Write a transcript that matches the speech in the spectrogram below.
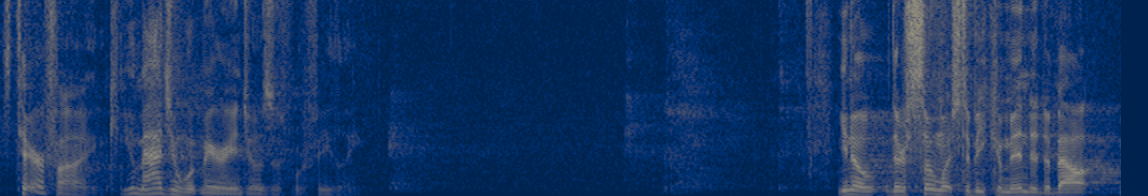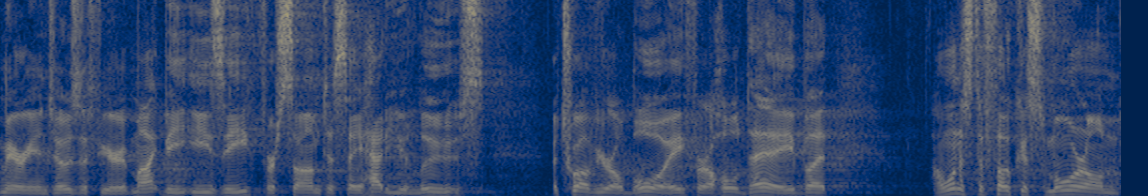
It's terrifying. Can you imagine what Mary and Joseph were feeling? You know, there's so much to be commended about Mary and Joseph here. It might be easy for some to say, How do you lose a 12 year old boy for a whole day? But I want us to focus more on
